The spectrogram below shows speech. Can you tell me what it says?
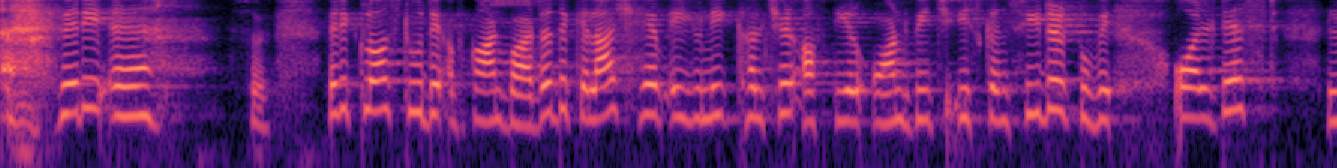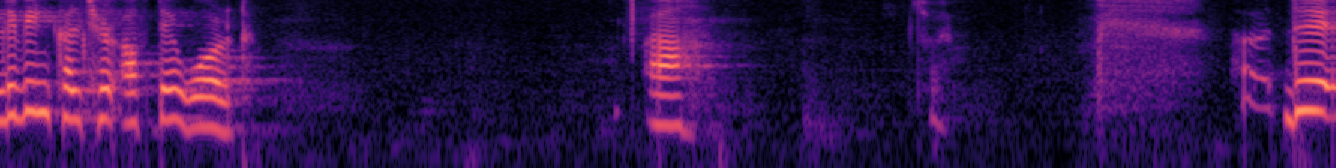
very, uh, sorry, very close to the Afghan border. The Kailash have a unique culture of their own, which is considered to be oldest living culture of the world. Uh. The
